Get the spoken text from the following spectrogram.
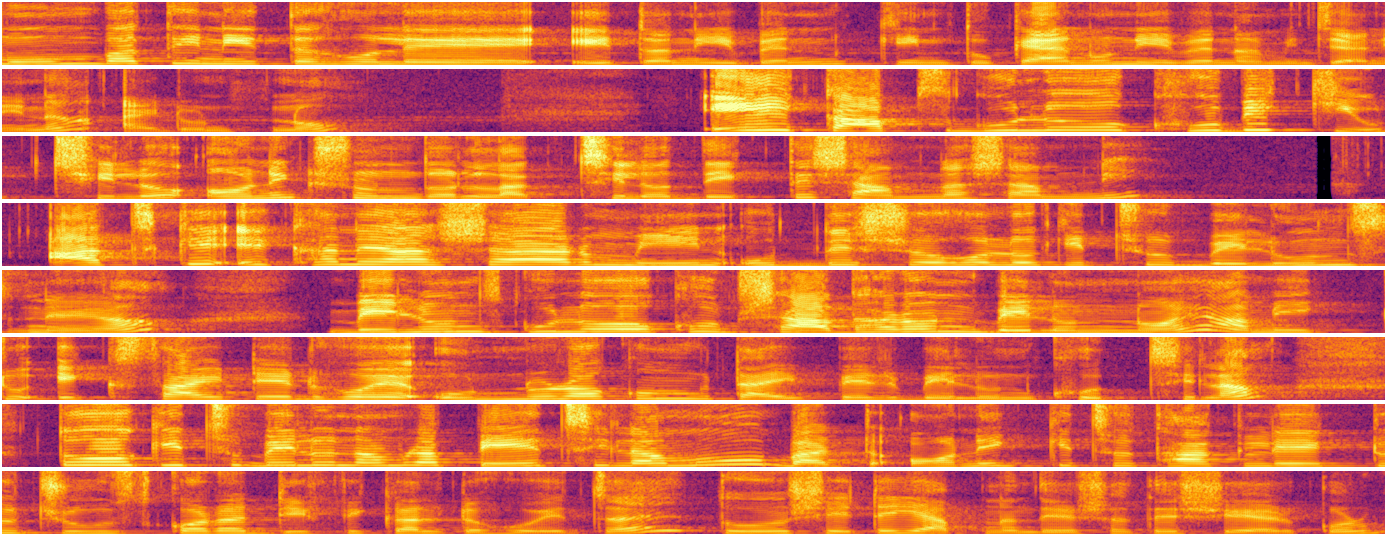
মোমবাতি নিতে হলে এটা নেবেন, কিন্তু কেন নেবেন আমি জানি না আই ডোন্ট নো এই কাপসগুলো খুবই কিউট ছিল, অনেক সুন্দর লাগছিল দেখতে সামনাসামনি। আজকে এখানে আসার মেন উদ্দেশ্য হলো কিছু বেলুনস নেওয়া বেলুনসগুলো খুব সাধারণ বেলুন নয়, আমি একটু এক্সাইটেড হয়ে অন্যরকম টাইপের বেলুন খুঁজছিলাম। তো কিছু বেলুন আমরা পেয়েছিলামও বাট অনেক কিছু থাকলে একটু চুজ করা ডিফিকাল্ট হয়ে যায়। তো সেটাই আপনাদের সাথে শেয়ার করব,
